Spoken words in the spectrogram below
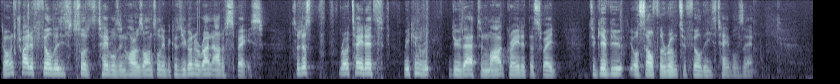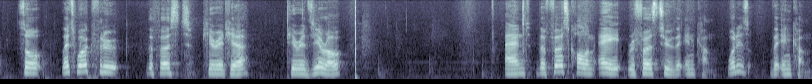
Don't try to fill these sorts of tables in horizontally because you're going to run out of space. So just rotate it. We can do that and mark grade it this way to give you yourself the room to fill these tables in. So let's work through the first period here, period zero. And the first column A refers to the income. What is the income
